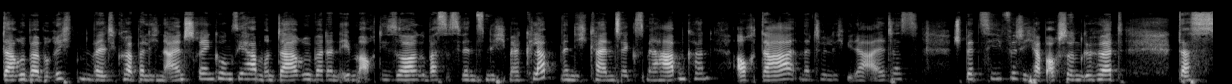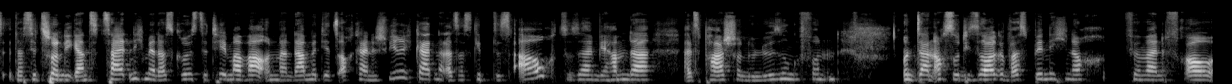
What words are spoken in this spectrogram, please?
darüber berichten, welche körperlichen Einschränkungen sie haben und darüber dann eben auch die Sorge, was ist, wenn es nicht mehr klappt, wenn ich keinen Sex mehr haben kann. Auch da natürlich wieder altersspezifisch. Ich habe auch schon gehört, dass das jetzt schon die ganze Zeit nicht mehr das größte Thema war und man damit jetzt auch keine Schwierigkeiten hat. Also es gibt es auch, zu sagen, wir haben da als Paar schon eine Lösung gefunden. Und dann auch so die Sorge, was bin ich noch für meine Frau,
